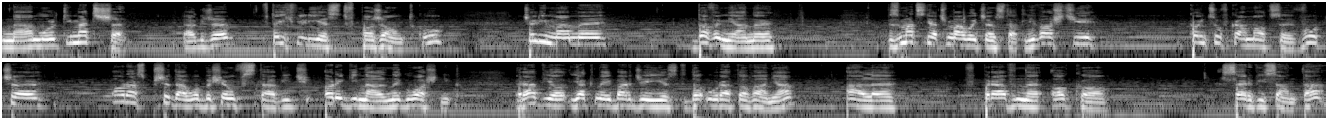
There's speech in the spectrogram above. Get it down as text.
na multimetrze. Także w tej chwili jest w porządku, czyli mamy do wymiany wzmacniacz małej częstotliwości, końcówka mocy WC oraz przydałoby się wstawić oryginalny głośnik. Radio jak najbardziej jest do uratowania, ale wprawne oko serwisanta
